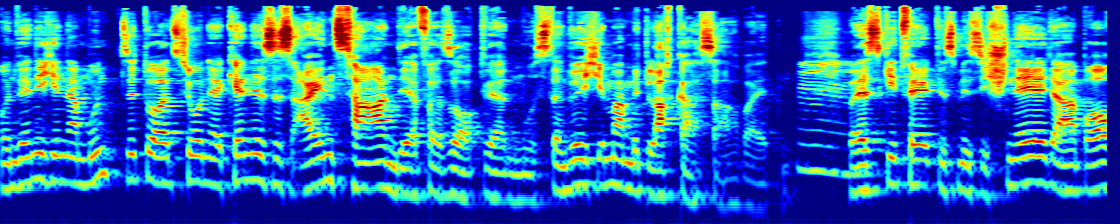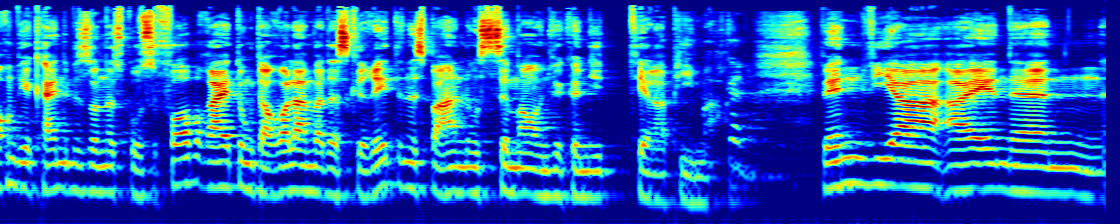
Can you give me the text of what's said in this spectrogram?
Und wenn ich in der Mundsituation erkenne, es ist ein Zahn, der versorgt werden muss, dann würde ich immer mit Lachgas arbeiten. Mhm. Weil es geht verhältnismäßig schnell, da brauchen wir keine besonders große Vorbereitung, da rollern wir das Gerät in das Behandlungszimmer und wir können die Therapie machen. Genau. Wenn wir einen, äh,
